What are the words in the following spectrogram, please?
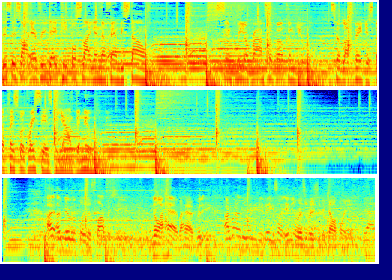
This is our everyday people slaying the family stone. Simply a rhyme to welcome you to Las Vegas, the place where grace is beyond the new. I, I've never played a slot machine. No, I have, I have. But it, ironically, went to Vegas on an Indian reservation in California. Yeah,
